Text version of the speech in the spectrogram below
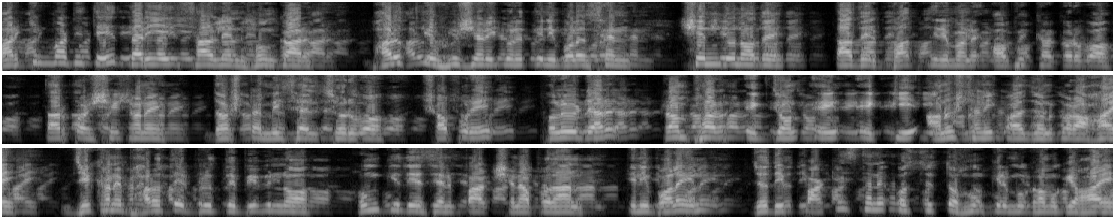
মার্কিন মাটিতে দাঁড়িয়ে ছাড়লেন হুঙ্কার। ভারতকে হুঁশিয়ারি করে তিনি বলেছেন সিন্ধু নদে তাদের বাদ নির্মাণে অপেক্ষা করব। তারপর সেখানে দশটা মিসাইল ছুড়ব। সফরে ফ্লোরিডার ট্রাম্পার একজন একটি আনুষ্ঠানিক আয়োজন করা হয় যেখানে ভারতের বিরুদ্ধে বিভিন্ন হুমকি দিয়েছেন পাক সেনাপ্রধান। তিনি বলেন যদি পাকিস্তানের অস্তিত্ব হুমকির মুখোমুখি হয়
